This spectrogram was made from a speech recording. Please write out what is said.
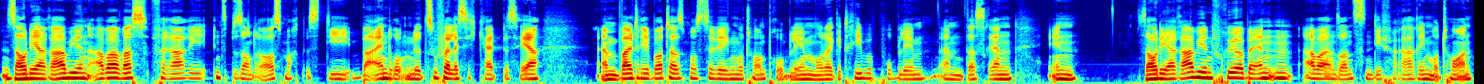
Saudi-Arabien, aber was Ferrari insbesondere ausmacht, ist die beeindruckende Zuverlässigkeit bisher. Ähm, Valtteri Bottas musste wegen Motorenproblemen oder Getriebeproblemen ähm, das Rennen in Saudi-Arabien früher beenden, aber ansonsten die Ferrari-Motoren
